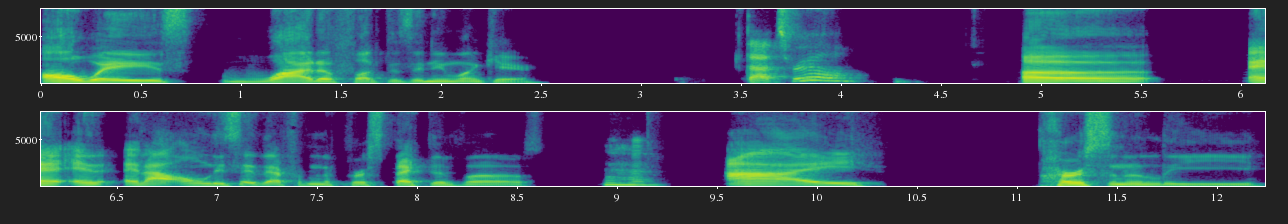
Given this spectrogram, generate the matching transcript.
always why the fuck does anyone care? That's real. Uh, and and, and I only say that from the perspective of Mhm. I personally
